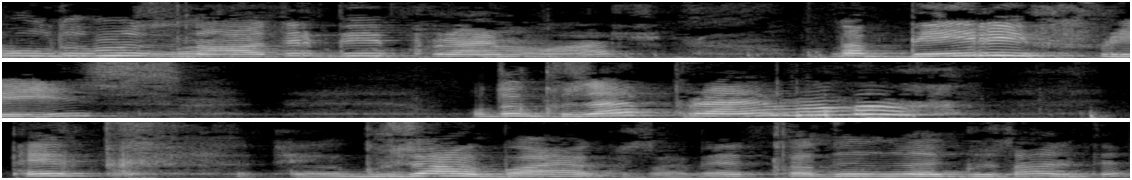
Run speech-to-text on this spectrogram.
bulduğumuz nadir bir prime var. O da Berry Freeze. O da güzel prime ama pek e, güzel, bayağı güzel. Ve tadı da güzeldi.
